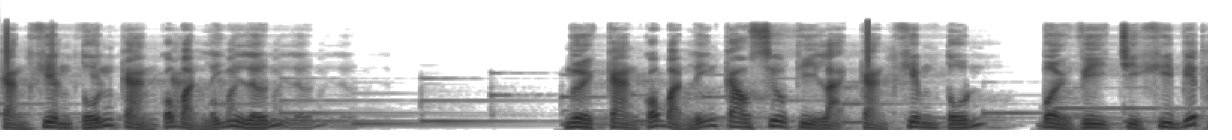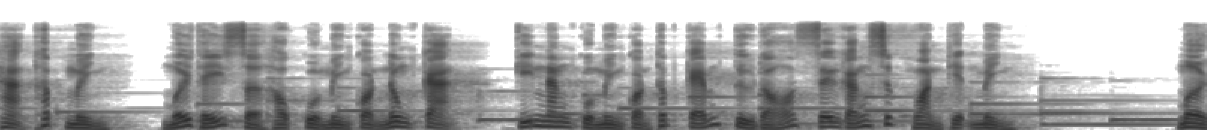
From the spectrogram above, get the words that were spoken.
càng khiêm tốn càng có bản lĩnh lớn. Người càng có bản lĩnh cao siêu thì lại càng khiêm tốn, bởi vì chỉ khi biết hạ thấp mình mới thấy sở học của mình còn nông cạn, kỹ năng của mình còn thấp kém từ đó sẽ gắng sức hoàn thiện mình. Mời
